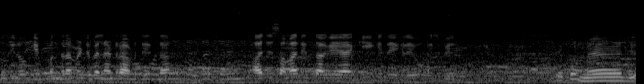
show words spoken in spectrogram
ਤੁਸੀਂ ਲੋਕ ਕਿ 15 ਮਿੰਟ ਪਹਿਲਾਂ ਡਰਾਫਟ ਦਿੱਤਾ। ਅੱਜ ਸਮਾਂ ਦਿੱਤਾ ਗਿਆ ਹੈ। ਕੀ ਕੀ ਦੇਖ ਰਹੇ ਹੋ ਇਸ ਬਿੱਲ ਦੇਖੋ ਮੈਂ ਜ-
